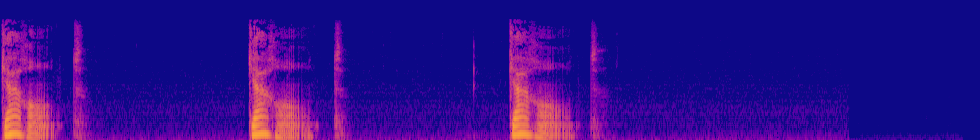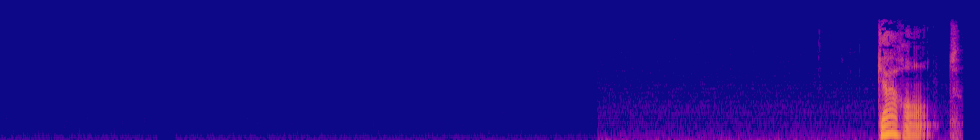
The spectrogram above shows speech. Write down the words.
Quarante, quarante, quarante. Quarante,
